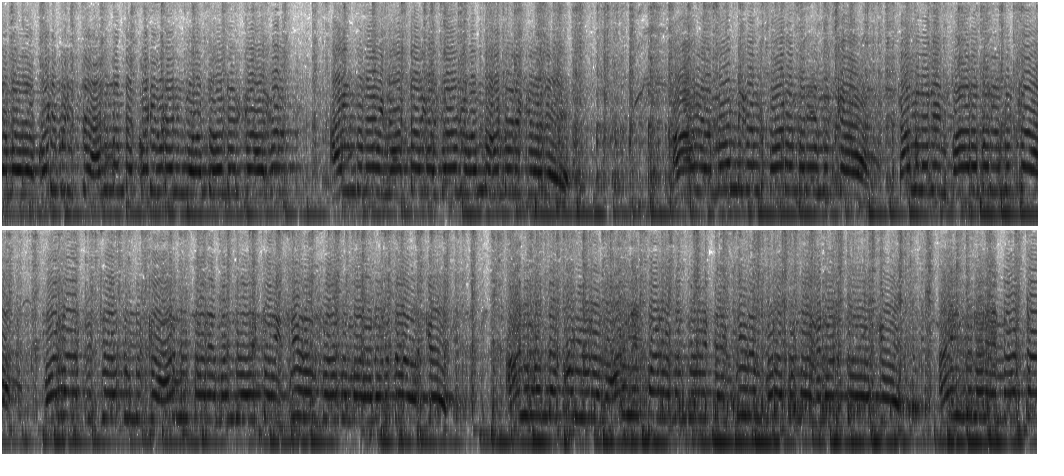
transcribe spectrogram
நமது கொடி பிடித்து அனுமந்த கொடியுடன் இங்கு வந்து கொண்டிருக்கிறார்கள். ஐந்து நிலை நாட்டார்கள் தவறி வந்து கொண்டிருக்கிறது. ஆயிரம் ஆண்டுகள் பாரம்பரியம் மிக்க தமிழனின் பாரம்பரியம் மிக்க வரலாற்று சிறப்பு மிக்க அருள்பாறை மந்திரத்தை சீரம் சிறப்புமாக நடத்துவதற்கு அனுமந்த கொடியுடன் அருள்பாறை மந்திரத்தை சீரம் சிறப்புமாக நடத்துவதற்கு ஐந்து நிலை நாட்டார்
